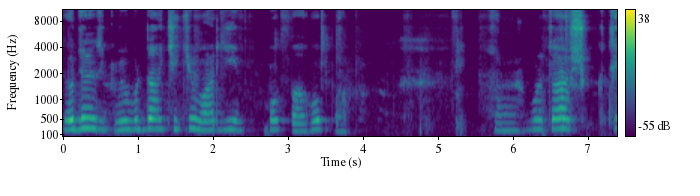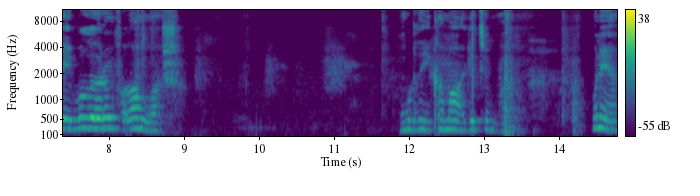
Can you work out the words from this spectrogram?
Gördüğünüz gibi burada kekim var. Yiyeyim. Hoppa hoppa. Burada şu table'larım falan var. Burada yıkama aletim var. Bu ne ya?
